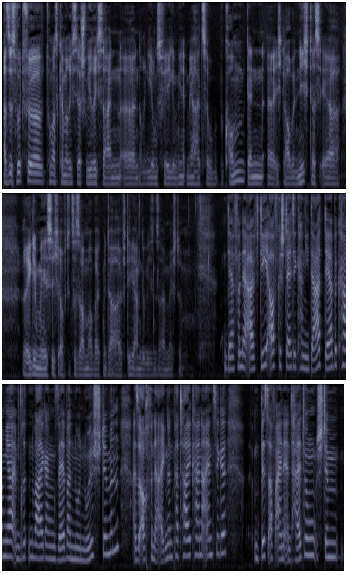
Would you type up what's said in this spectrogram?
also es wird für Thomas Kemmerich sehr schwierig sein, äh, eine regierungsfähige Mehrheit zu bekommen, denn äh, ich glaube nicht, dass er regelmäßig auf die Zusammenarbeit mit der AfD angewiesen sein möchte. Der von der AfD aufgestellte Kandidat, der bekam ja im dritten Wahlgang selber nur null Stimmen, also auch von der eigenen Partei keine einzige. Und bis auf eine Enthaltung stimmen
